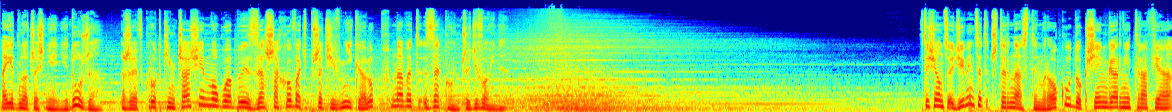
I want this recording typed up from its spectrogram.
a jednocześnie nieduża, że w krótkim czasie mogłaby zaszachować przeciwnika lub nawet zakończyć wojnę. 1914 roku do księgarni trafia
